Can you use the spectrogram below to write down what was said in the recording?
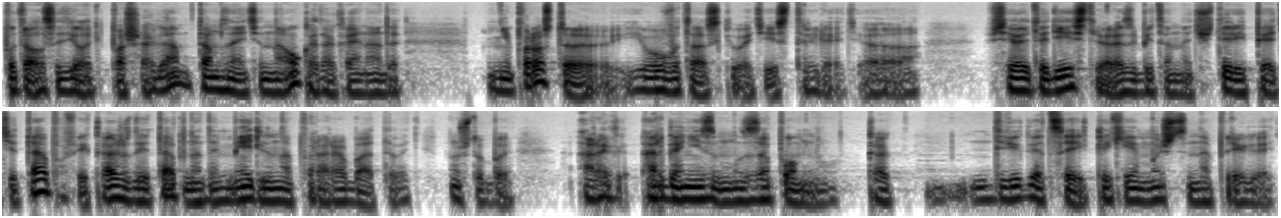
пытался делать по шагам, там, знаете, наука такая, надо не просто его вытаскивать и стрелять, а все это действие разбито на 4-5 этапов, и каждый этап надо медленно прорабатывать, ну, чтобы организм запомнил, как двигаться и какие мышцы напрягать.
